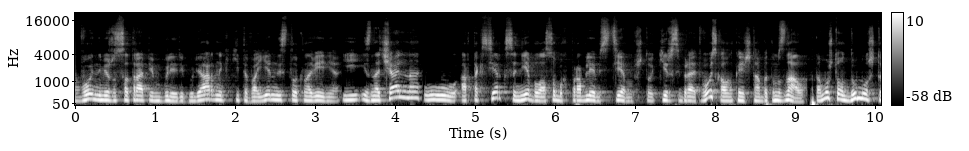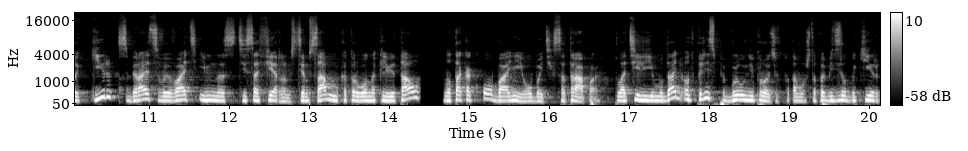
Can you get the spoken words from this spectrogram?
войны между сатрапиями были регулярны, какие-то военные столкновения. И изначально у Артаксеркса не было особых проблем с тем, что Кир собирает войско, а он, конечно, об этом знал, потому что он думал, что Кир собирается воевать именно с Тисоферном, с тем самым, которого он оклеветал, но так как оба они, оба этих сатрапа, платили ему дань, он, в принципе, был не против, потому что победил бы Кир,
